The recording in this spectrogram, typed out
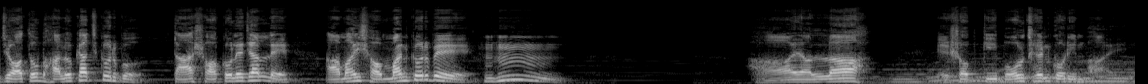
যত ভালো কাজ করব, তা সকলে জানলে আমায় সম্মান করবে। হুম। হায় আল্লাহ, এসব কি বলছেন করিম ভাই?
